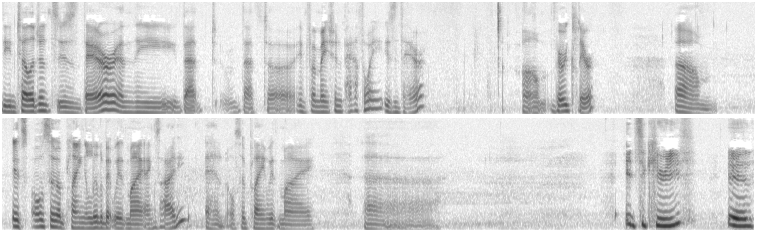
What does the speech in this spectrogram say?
the intelligence is there, and the that that uh, information pathway is there, um, very clear. Um, it's also playing a little bit with my anxiety and also playing with my uh, insecurities and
